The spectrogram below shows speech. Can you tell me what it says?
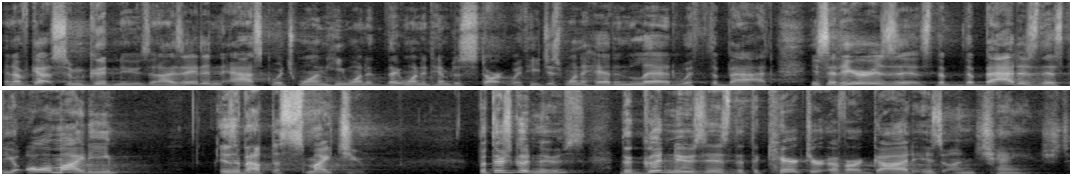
and I've got some good news. And Isaiah didn't ask which one he wanted, they wanted him to start with. He just went ahead and led with the bad. He said, Here is this. The, the bad is this the Almighty is about to smite you. But there's good news. The good news is that the character of our God is unchanged.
